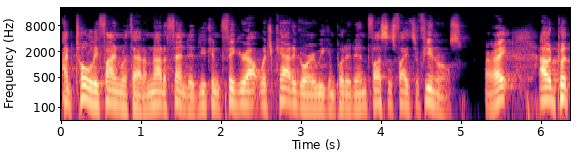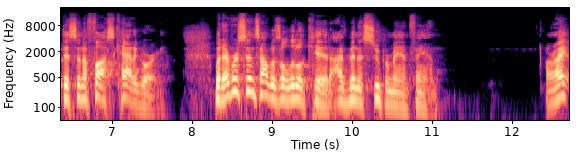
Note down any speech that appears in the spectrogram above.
I'm totally fine with that. I'm not offended. You can figure out which category we can put it in fusses, fights, or funerals, all right? I would put this in a fuss category. But ever since I was a little kid, I've been a Superman fan, all right?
